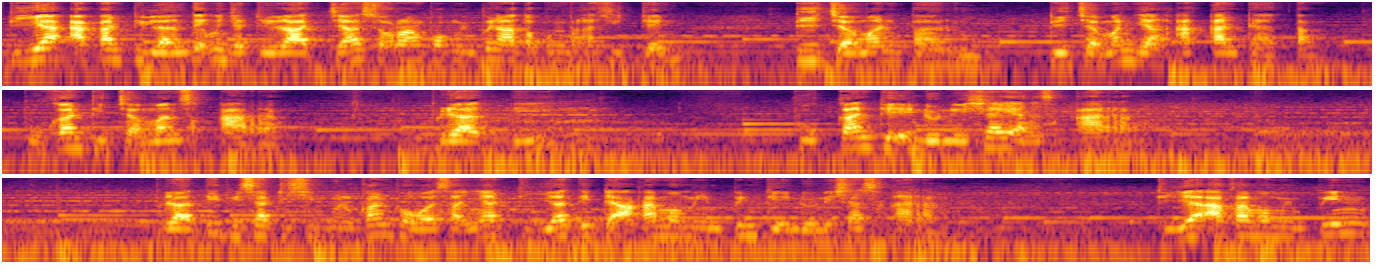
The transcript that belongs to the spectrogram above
Dia akan dilantik menjadi raja, seorang pemimpin ataupun presiden di zaman baru di zaman yang akan datang, bukan di zaman sekarang. Berarti bukan di Indonesia yang sekarang. Berarti bisa disimpulkan bahwasanya dia tidak akan memimpin di Indonesia sekarang. Dia akan memimpin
